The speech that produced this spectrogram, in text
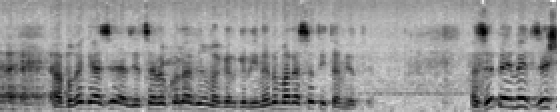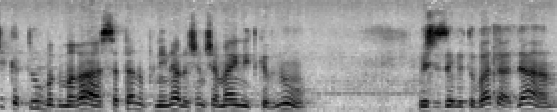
אבל ברגע הזה, אז יצא לו כל האוויר מהגלגלים, אין לו מה לעשות איתם יותר. אז זה באמת, זה שכתוב בגמרא, השטן ופנינה לשם שמיים נתכוונו, ושזה לטובת האדם,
